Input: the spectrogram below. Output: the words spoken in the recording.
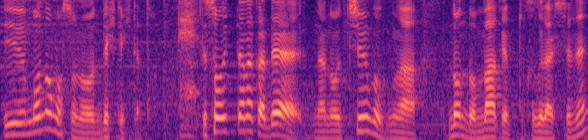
というものもそのできてきたと。でそういった中であの中国がどんどんマーケット拡大してね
